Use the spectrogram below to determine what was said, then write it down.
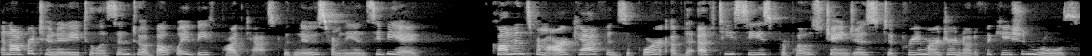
an opportunity to listen to a Beltway Beef podcast with news from the NCBA, comments from R-CALF in support of the FTC's proposed changes to pre merger notification rules,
